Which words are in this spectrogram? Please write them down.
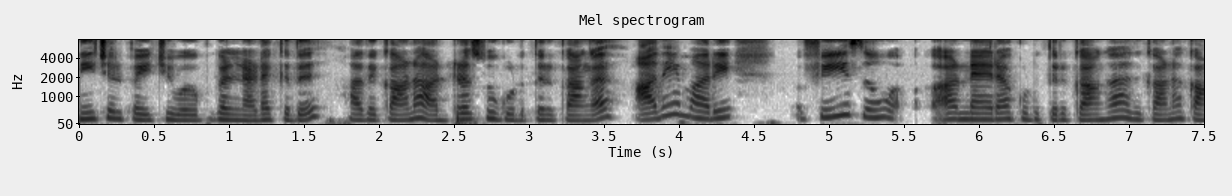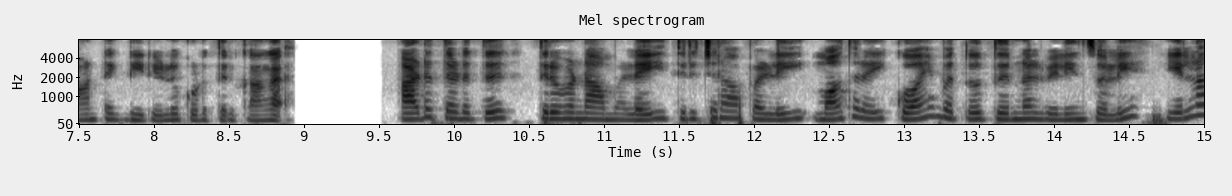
நீச்சல் பயிற்சி வகுப்புகள் நடக்குது. அதுக்கான அட்ரஸும் கொடுத்துருக்காங்க. அதே மாதிரி ஃபீஸும் நேராக கொடுத்துருக்காங்க. அதுக்கான கான்டாக்ட் டீட்டெயிலும் கொடுத்துருக்காங்க. அடுத்தடுத்து திருவண்ணாமலை திருச்சிராப்பள்ளி மதுரை கோயம்புத்தூர் திருநெல்வேலின்னு சொல்லி எல்லா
